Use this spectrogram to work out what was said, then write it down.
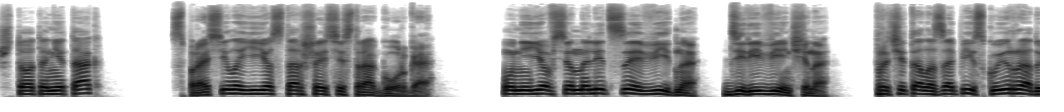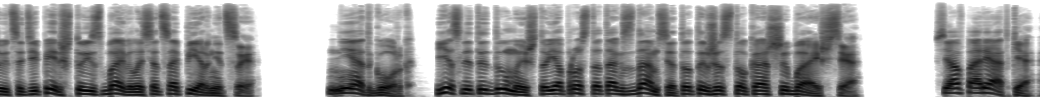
«Что-то не так?» — спросила ее старшая сестра Гурга. «У нее все на лице видно, деревенщина. Прочитала записку и радуется теперь, что избавилась от соперницы. Нет, Гург, если ты думаешь, что я просто так сдамся, то ты жестоко ошибаешься. Все в порядке».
